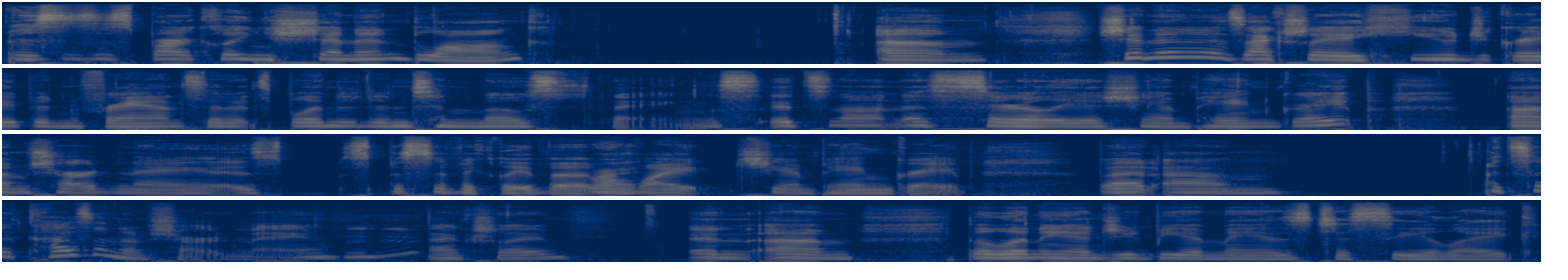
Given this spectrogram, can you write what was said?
This is a sparkling Chenin Blanc. Um, Chenin is actually a huge grape in France, and it's blended into most things. It's not necessarily a champagne grape. Um, Chardonnay is specifically the Right. white champagne grape, but um, it's a cousin of Chardonnay, actually. And um, the lineage, you'd be amazed to see like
